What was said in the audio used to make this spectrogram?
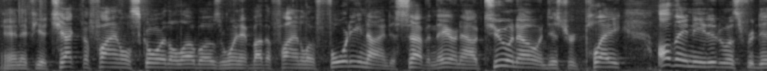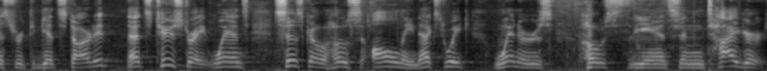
And if you check the final score, the Lobos win it by the final of 49 to 7. They are now 2 0 in district play. All they needed was for district to get started. That's two straight wins. Cisco hosts only next week. Winters hosts the Anson Tigers.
